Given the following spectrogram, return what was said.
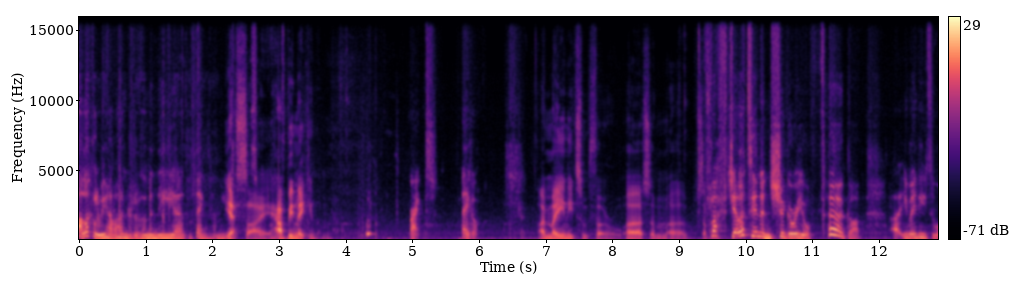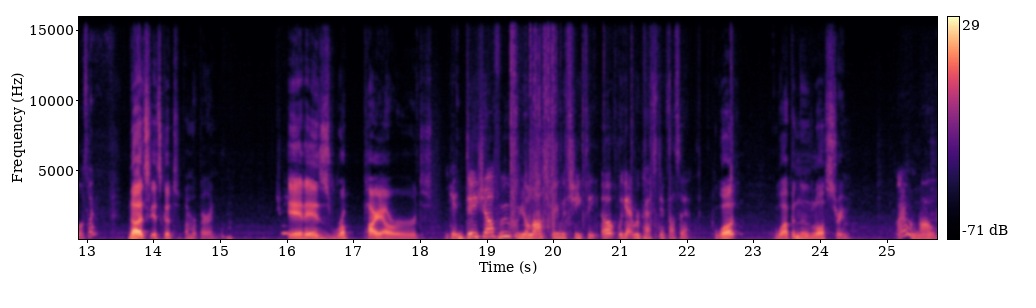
ah, luckily we have a hundred of them in the uh, thing. I mean, Yes, I have been making them. Right. There you go. Okay. I may need some fur, uh, some uh, something. Fluff gelatin and sugary or fur, god. Uh, you may need some what, sorry? No, it's it's good. I'm repairing. It is repaired. Getting deja vu from your last stream with Sheepy. Oh, we're getting repetitive, that's it. What? What happened in the last stream? I don't know.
